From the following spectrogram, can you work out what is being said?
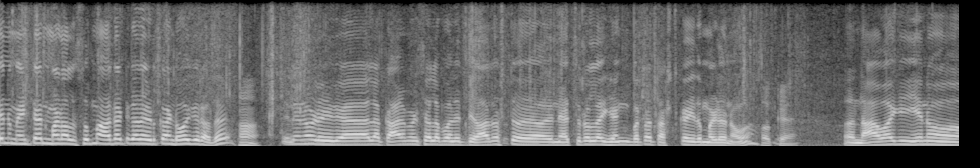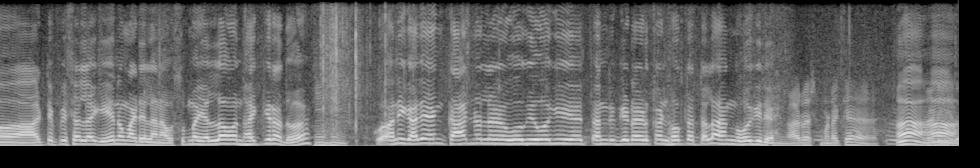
ಏನು ಮೇಂಟೈನ್ ಮಾಡಲ್ಲ ಸುಮ್ಮ ಅದಟ್ಟಿಗೆ ಹಿಡ್ಕೊಂಡು ಹೋಗಿರೋದು. ಇಲ್ಲಿ ನೋಡಿ ಈಗ ಎಲ್ಲ ಕಾಳು ಮೆಣಸೆಲ್ಲ ಬಂದಿತ್ತು. ಆದಷ್ಟು ನ್ಯಾಚುರಲ್ ಆಗಿ ಹೆಂಗೆ ಬರ್ತದೆ ಅಷ್ಟಕ್ಕೆ ಇದು ಮಾಡ್ಯಾವ ನಾವು. ಓಕೆ. ನಾವಾಗಿ ಏನು ಆರ್ಟಿಫಿಷಿಯಲ್ ಆಗಿ ಏನು ಮಾಡಿಲ್ಲ ನಾವು. ಸುಮ್ಮ ಎಲ್ಲ ಒಂದು ಹಾಕಿರೋದು. ಅವನಿಗೆ ಅದೇ ಹೆಂಗೆ ಕಾಡಿನಲ್ಲಿ ಹೋಗಿ ಹೋಗಿ ತಂದು ಗಿಡ ಹಿಡ್ಕೊಂಡು ಹೋಗ್ತತ್ತಲ್ಲ ಹಂಗೆ ಹೋಗಿದೆ. ಹಾರ್ವೆಸ್ಟ್ ಮಾಡೋಕ್ಕೆ ಹಾಂ ಹಾಂ.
